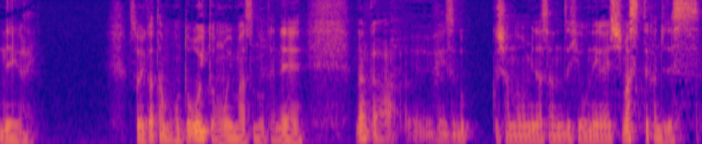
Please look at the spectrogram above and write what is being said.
願い。そういう方も本当多いと思いますのでね、なんか、Facebook 社の皆さんぜひお願いしますって感じです。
